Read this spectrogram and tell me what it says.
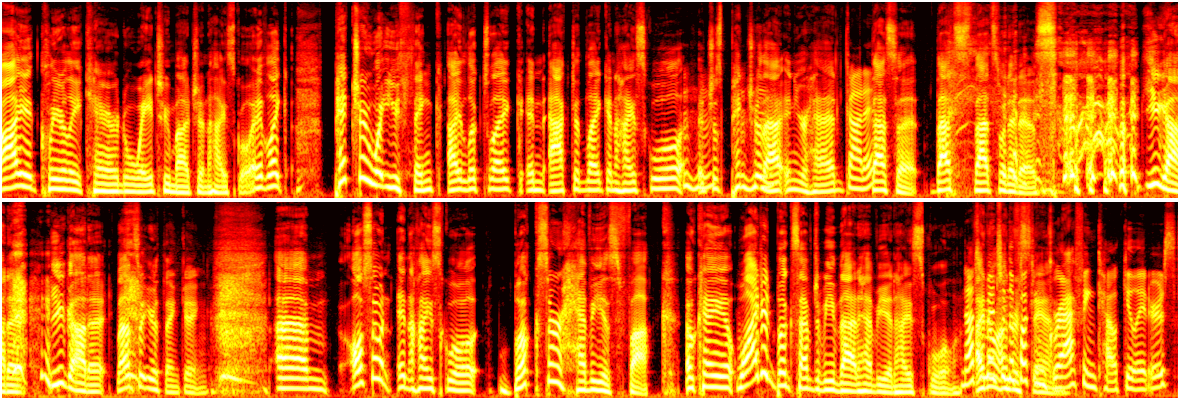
I clearly cared way too much in high school. It, like, picture what you think I looked like and acted like in high school. Just picture that in your head. Mm-hmm. Got it. That's it. That's that's what it is. you got it. You got it. That's what you're thinking. Um, also, in, in high school, books are heavy as fuck. Okay, why did books have to be that heavy in high school? Not to I mention the fucking graphing calculators.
